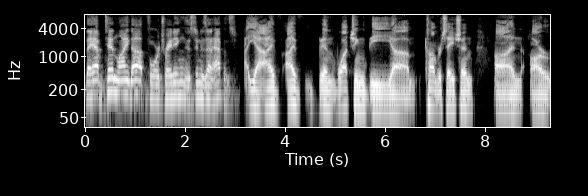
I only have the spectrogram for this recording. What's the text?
they have ten lined up for trading as soon as that happens. Uh, yeah, I've I've been watching the um, conversation on our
